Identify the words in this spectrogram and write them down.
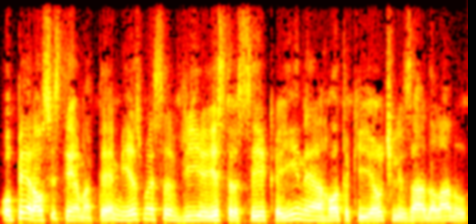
operar o sistema. Até mesmo essa via extra seca aí, né, a rota que é utilizada lá no,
